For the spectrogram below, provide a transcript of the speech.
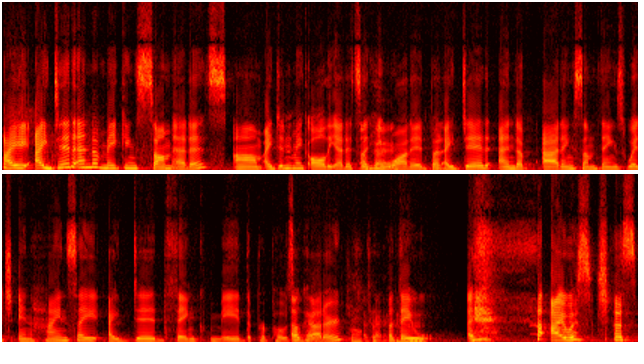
I, I did end up making some edits um, i didn't make all the edits that Okay. he wanted but i did end up adding some things which in hindsight i did think made the proposal Okay. better Okay. but they I, was just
